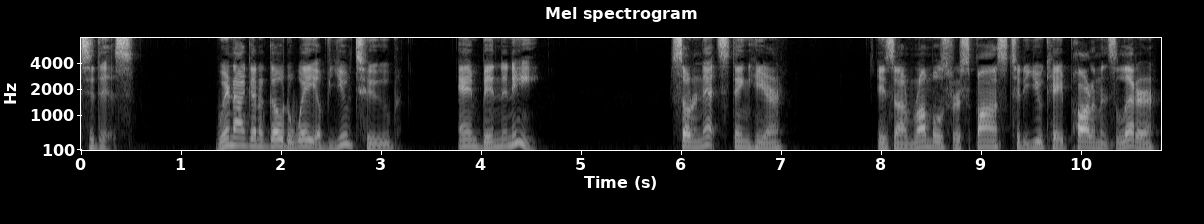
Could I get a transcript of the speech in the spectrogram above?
to this. We're not going to go the way of YouTube and bend the knee. So the next thing here is uh, Rumble's response to the UK Parliament's letter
